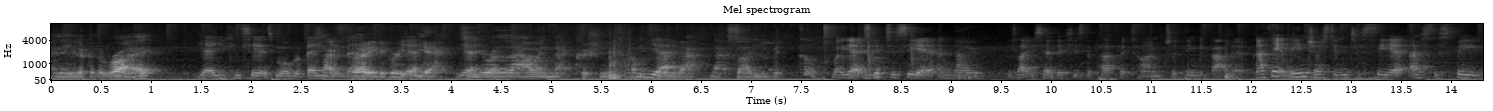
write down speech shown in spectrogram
And then you look at the right, Yeah, you can see it's more of a bend like in there. 30 degrees. Yeah. Yeah. yeah. So you're allowing that cushioning to come Yeah. through that, that side a little bit. Cool. Well, yeah, it's good to see it and know, because like you said, this is the perfect time to think about it. I think it'd be interesting to see it as the speed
